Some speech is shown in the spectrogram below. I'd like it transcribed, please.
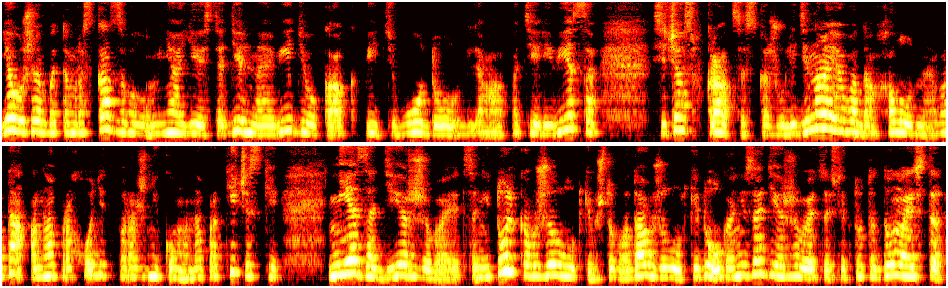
я уже об этом рассказывала. У меня есть отдельное видео, как пить воду для потери веса. Сейчас вкратце скажу. Ледяная вода, холодная вода, она проходит порожняком. Она практически не задерживается. Не только в желудке, что вода в желудке долго не задерживается. Если кто-то думает, что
